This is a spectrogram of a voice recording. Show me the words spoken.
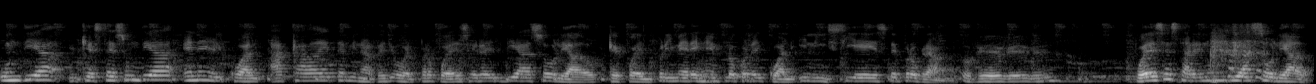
un día, que estés un día en el cual acaba de terminar de llover, pero puede ser el día soleado, que fue el primer ejemplo con el cual inicié este programa. Ok, ok, ok. Puedes estar en un día soleado,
